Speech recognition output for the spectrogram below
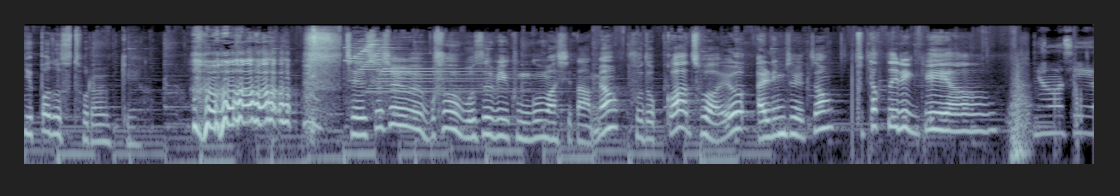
예뻐져서 돌아올게요. 제 수술 후 모습이 궁금하시다면 구독과 좋아요, 알림 설정 부탁드릴게요. 안녕하세요.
